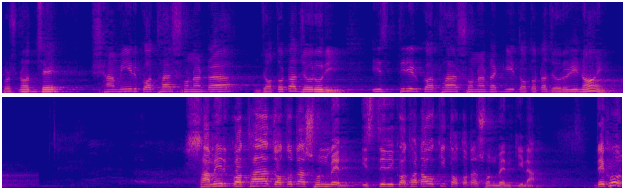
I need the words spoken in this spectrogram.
প্রশ্ন হচ্ছে, স্বামীর কথা শোনাটা যতটা জরুরি, স্ত্রীর কথা শোনাটা কি ততটা জরুরি নয়? স্বামীর কথা যতটা শুনবেন, স্ত্রীর কথাটাও কি ততটা শুনবেন কি না দেখুন,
